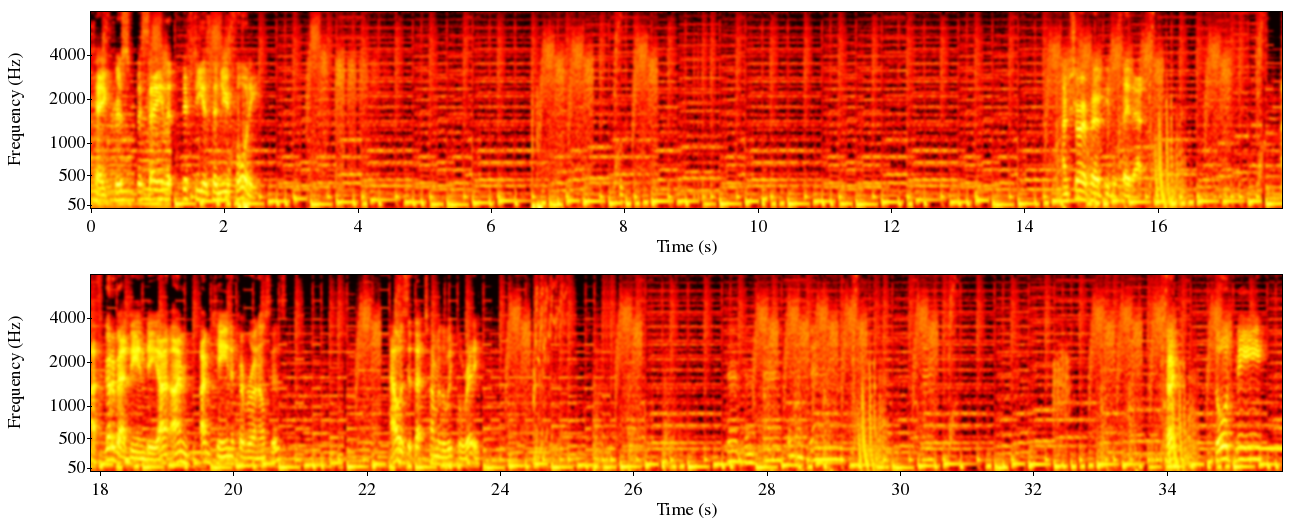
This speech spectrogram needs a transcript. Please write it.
Okay, Chris. They say that 50 is the new 40. I'm sure I've heard people say that. I forgot about D&D. I, I'm I'm keen if everyone else is. How is it that time of the week already? Don't me.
